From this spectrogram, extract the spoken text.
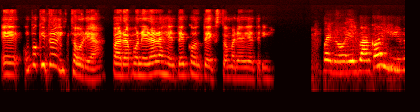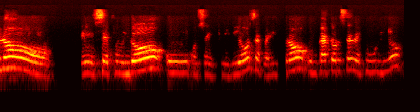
Eh, un poquito de historia para poner a la gente en contexto, María Beatriz. Bueno, el Banco del Libro eh, se fundó, o se inscribió, se registró un 14 de julio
